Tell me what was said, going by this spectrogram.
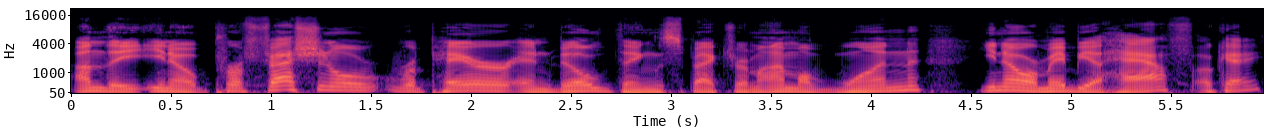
on the you know professional repair and build things spectrum, I'm a one, you know, or maybe a half. Okay,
